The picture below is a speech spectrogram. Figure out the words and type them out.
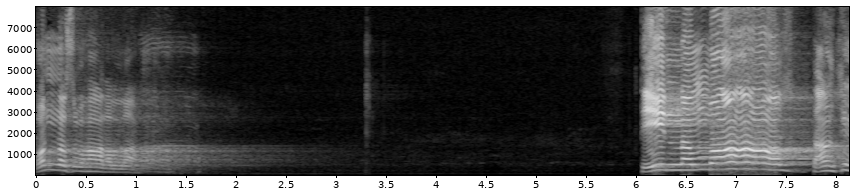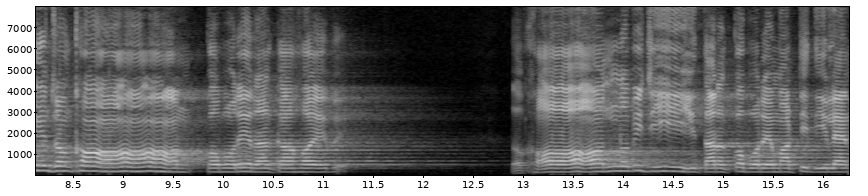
কন্যা সুবহান আল্লাহ তিন নম্বর, তাকে যখন কবরে রাখা হয় তখন নবীজি তার কবরে মাটি দিলেন।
